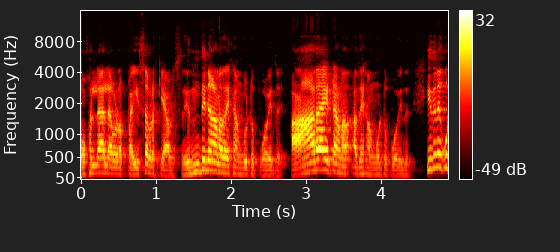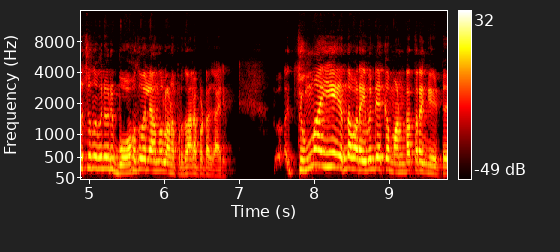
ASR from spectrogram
മോഹൻലാൽ അവിടെ പൈസ പ്രഖ്യാപിച്ചത് എന്തിനാണ് അദ്ദേഹം അങ്ങോട്ട് പോയത്? ആരായിട്ടാണ് അദ്ദേഹം അങ്ങോട്ട് പോയത്? ഇതിനെക്കുറിച്ചൊന്നും ഇവനൊരു ബോധമില്ല എന്നുള്ളതാണ് പ്രധാനപ്പെട്ട കാര്യം. ചുമ്മാ ഈ എന്താ പറയുക ഇവന്റെയൊക്കെ മണ്ടത്തരം കേട്ട്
